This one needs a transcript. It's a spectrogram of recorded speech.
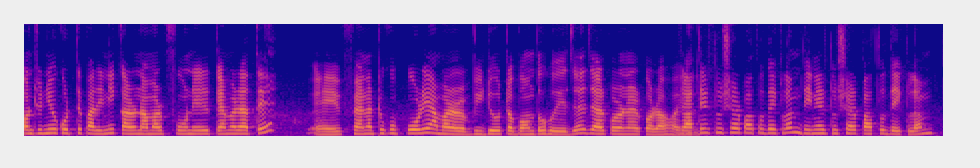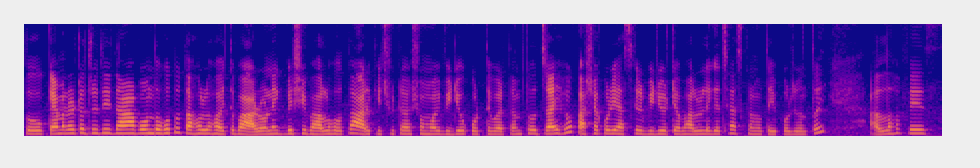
কন্টিনিউ করতে পারিনি। কারণ আমার ফোনের ক্যামেরাতে এই ফ্যানাটুকু পরে আমার ভিডিওটা বন্ধ হয়ে যায়, যার কারণে আর করা হয় রাতের তুষারপাতও দেখলাম, দিনের তুষারপাতও দেখলাম। তো ক্যামেরাটা যদি না বন্ধ হতো, তাহলে হয়তো বা আরও অনেক বেশি ভালো হতো, আর কিছুটা সময় ভিডিও করতে পারতাম। তো যাই হোক, আশা করি আজকের ভিডিওটা ভালো লেগেছে। আজকের মতো এই পর্যন্তই। আল্লাহ হাফেজ।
